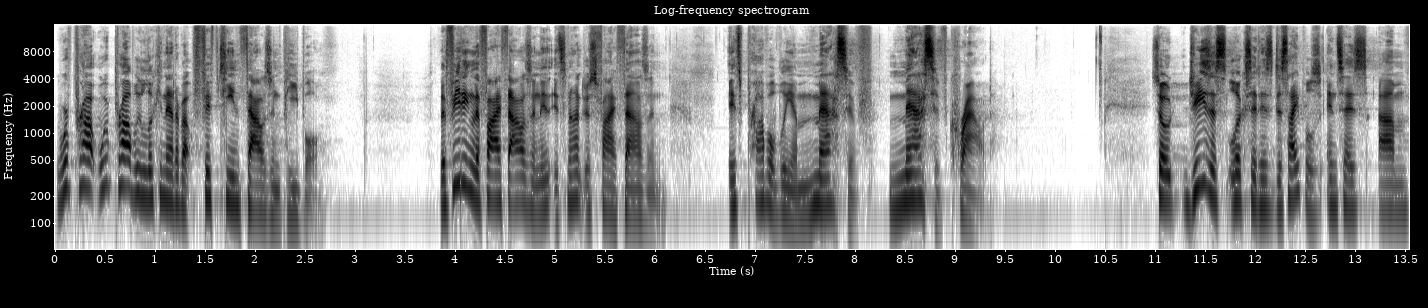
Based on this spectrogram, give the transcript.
we're, pro- we're probably looking at about 15,000 people. The feeding the 5,000, it's not just 5,000, it's probably a massive, massive crowd. So Jesus looks at his disciples and says, um,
